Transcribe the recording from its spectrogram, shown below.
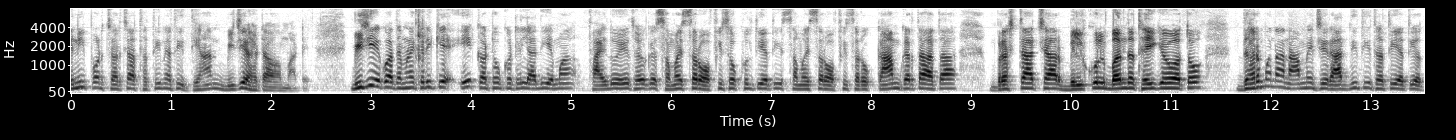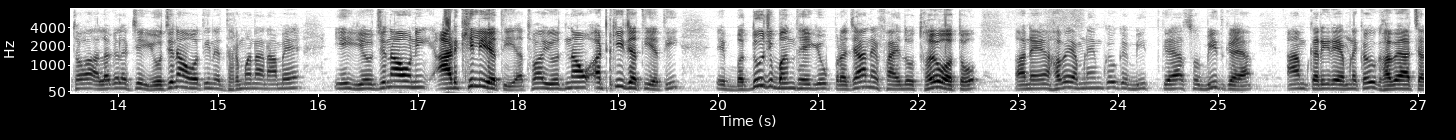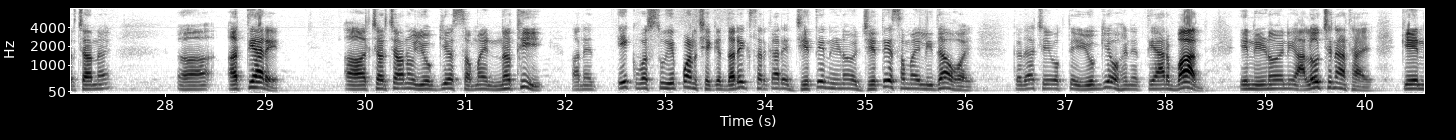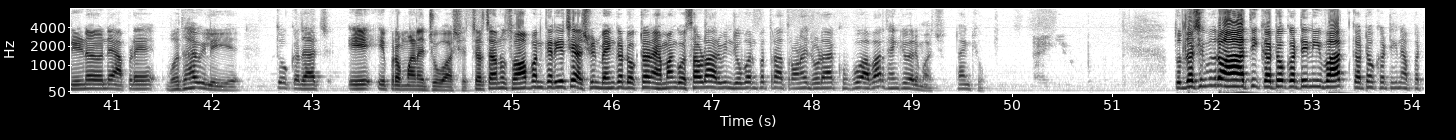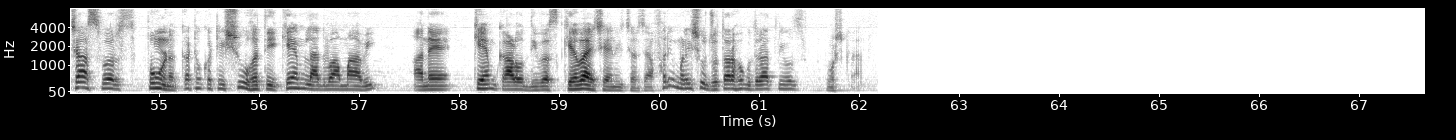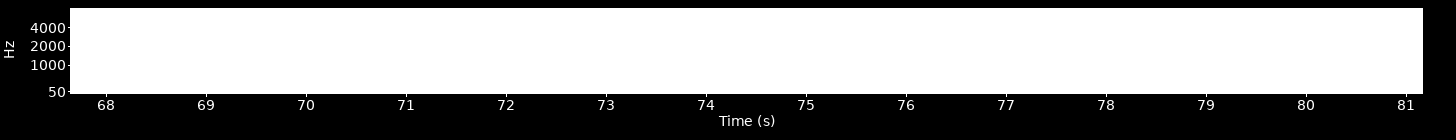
એની પણ ચર્ચા થતી નથી, ધ્યાન બીજે હટાવવા માટે. બીજી એક વાત એમણે કરી કે એ કટોકટી લાદી એમાં ફાયદો એ થયો કે સમયસર ઓફિસો ખુલતી હતી, સમયસર ઓફિસરો કામ કરતા હતા, ભ્રષ્ટાચાર બિલકુલ બંધ થઈ ગયો હતો. ધર્મના નામે જે રાજનીતિ થતી હતી અથવા અલગ અલગ જે યોજનાઓ હતી ને ધર્મના નામે એ યોજનાઓની આડખીલી હતી અથવા યોજનાઓ અટકી જતી હતી, એ બધું જ બંધ થઈ ગયું, પ્રજાને ફાયદો થયો હતો. અને હવે એમણે એમ કહ્યું કે બીત ગયા સો બીત ગયા, આમ કરીને એમણે કહ્યું કે હવે આ ચર્ચાને અત્યારે ચર્ચાનો યોગ્ય સમય નથી અને એક વસ્તુ એ પણ છે કે દરેક સરકારે જે તે નિર્ણયો જે તે સમય લીધા હોય, કદાચ એ વખતે યોગ્ય હોય ને ત્યારબાદ એ નિર્ણયોની આલોચના થાય કે એ નિર્ણયોને આપણે વધાવી લઈએ, તો કદાચ એ એ પ્રમાણે જોવાશે. ચર્ચાનું સમાપન કરીએ છીએ. અશ્વિન બેંકર, ડૉક્ટર હેમાંગ વસાવડા, અરવિંદ જોબનપત્રા, ત્રણેય જોડાયા ખૂબ ખૂબ આભાર. Thank you very much thank you તો દર્શક મિત્રો, આ હતી કટોકટીની વાત. કટોકટીના પચાસ વર્ષ પૂર્ણ. કટોકટી શું હતી? કેમ લાદવામાં આવી? અને કેમ કાળો દિવસ કહેવાય છે એની ચર્ચા. ફરી મળીશું. જોતા રહો ગુજરાત ન્યૂઝ. નમસ્કાર.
